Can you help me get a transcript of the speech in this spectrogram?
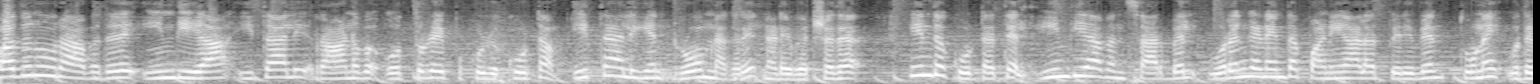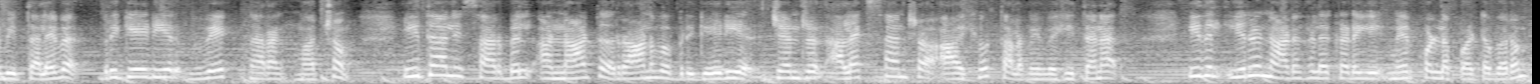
பதினோராவது இந்தியா இத்தாலி ராணுவ ஒத்துழைப்பு குழு கூட்டம் இத்தாலியின் ரோம் நகரில் நடைபெற்றது. இந்த கூட்டத்தில் இந்தியாவின் சார்பில் ஒருங்கிணைந்த பணியாளர் பிரிவின் துணை உதவித் தலைவர் பிரிகேடியர் விவேக் நரங் மற்றும் இத்தாலி சார்பில் அந்நாட்டு ராணுவ பிரிகேடியர் ஜெனரல் அலெக்சாண்ட்ரா ஆகியோர் தலைமை வகித்தனர். இதில் இரு நாடுகளுக்கிடையே மேற்கொள்ளப்பட்டு வரும்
